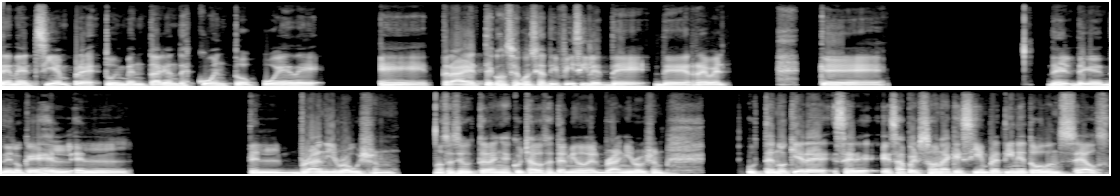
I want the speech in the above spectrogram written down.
tener siempre tu inventario en descuento puede eh, traerte consecuencias difíciles de, de revertir que de, lo que es el, el del brand erosion. No sé si ustedes han escuchado ese término del brand erosion. Usted no quiere ser esa persona que siempre tiene todo en sales,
